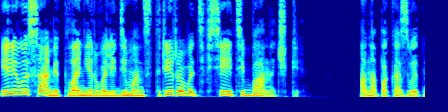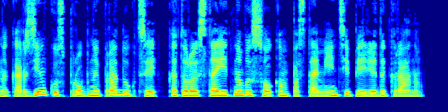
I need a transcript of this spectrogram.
Или вы сами планировали демонстрировать все эти баночки?» Она показывает на корзинку с пробной продукцией, которая стоит на высоком постаменте перед экраном.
